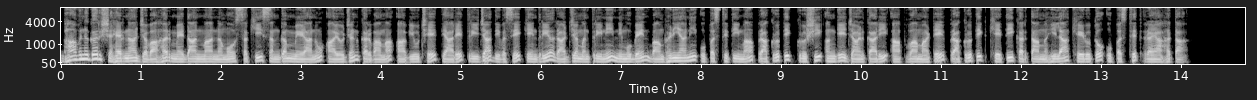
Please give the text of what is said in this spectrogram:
ભાવનગર શહેરના જવાહર મેદાનમાં નમો સખી સંગમ મેળાનું આયોજન કરવામાં આવ્યું છે ત્યારે ત્રીજા દિવસે કેન્દ્રીય રાજ્યમંત્રીની નિમુબેન બાંભણિયાની ઉપસ્થિતિમાં પ્રાકૃતિક કૃષિ અંગે જાણકારી આપવા માટે પ્રાકૃતિક ખેતી કરતા મહિલા ખેડૂતો ઉપસ્થિત રહ્યા હતા.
